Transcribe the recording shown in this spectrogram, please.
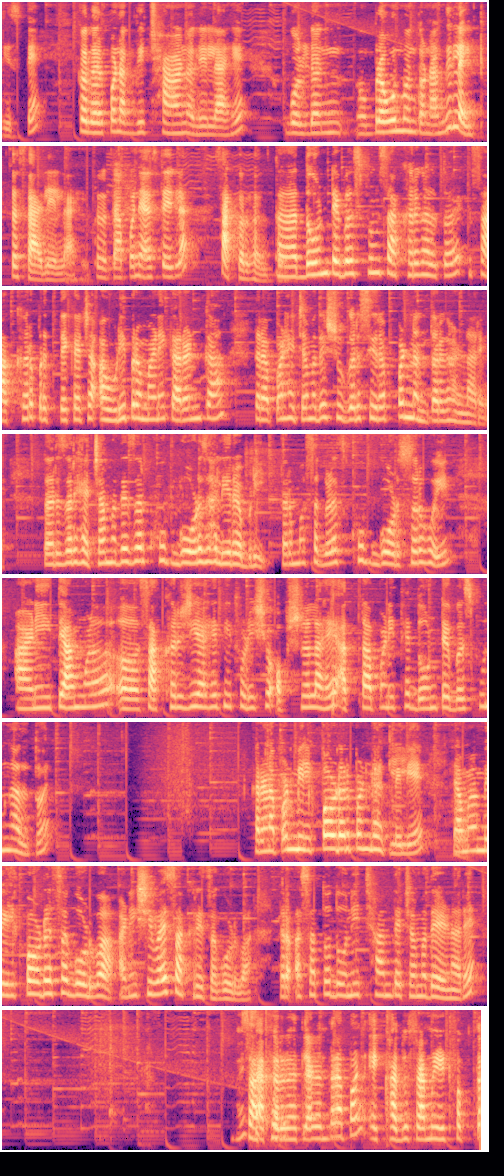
दिसते कलर पण अगदी छान आलेला आहे. गोल्डन ब्राऊन म्हणतो ना अगदी लाइट तसा आलेला आहे. तर आता आपण या स्टेजला साखर घालतो दोन टेबलस्पून साखर घालतोय. साखर प्रत्येकाच्या आवडीप्रमाणे कारण का? तर आपण ह्याच्यामध्ये शुगर सिरप पण नंतर घालणार आहे. तर जर ह्याच्यामध्ये जर खूप गोड झाली रबडी तर मग सगळंच खूप गोडसर होईल. आणि त्यामुळं साखर जी आहे ती थोडीशी ऑप्शनल आहे. आत्ता आपण इथे दोन टेबलस्पून घालतोय. कारण आपण मिल्क पावडर पण घातलेली आहे. त्यामुळे मिल्क पावडरचा गोडवा आणि शिवाय साखरेचा गोडवा. तर असा तो दोन्ही छान त्याच्यामध्ये येणार आहे. साखर- घातल्यानंतर आपण एखाद दुसरा मिनिट फक्त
